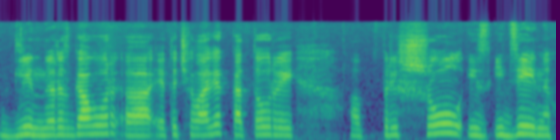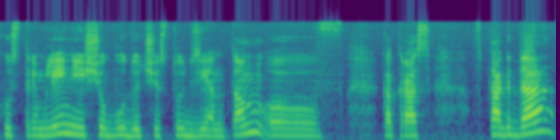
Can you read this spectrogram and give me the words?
Длинный разговор. А, это человек, который а, пришел из идейных устремлений, еще будучи студентом, э, как раз тогда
